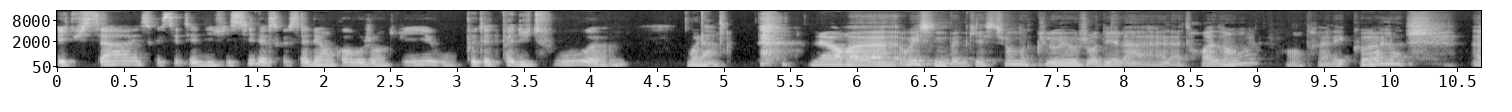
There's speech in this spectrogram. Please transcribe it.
vécu ça? Est-ce que c'était difficile? Est-ce que ça l'est encore aujourd'hui? Ou peut-être pas du tout? Voilà. Alors, heu, oui, c'est une bonne question. Donc Chloé aujourd'hui, elle a elle a 3 ans, rentrée à l'école. Heu,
